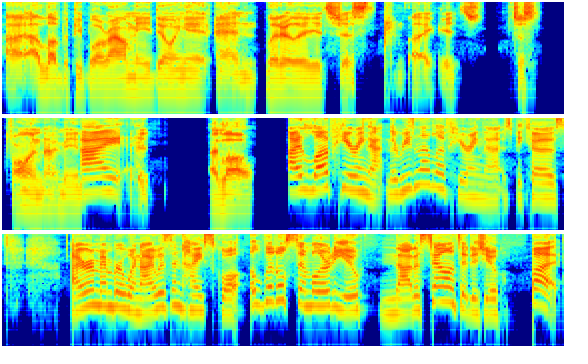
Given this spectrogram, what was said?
I, I love the people around me doing it, and literally, it's just like it's just fun. I mean, I it, I love. I love hearing that. And the reason I love hearing that is because I remember when I was in high school, a little similar to you, not as talented as you, but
